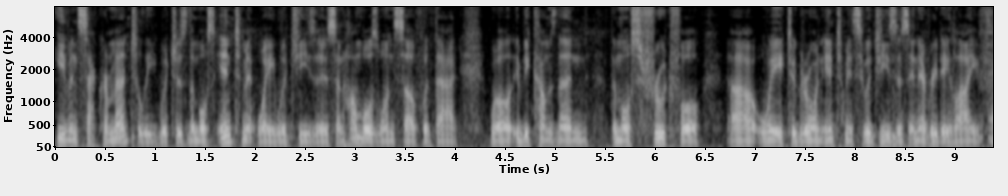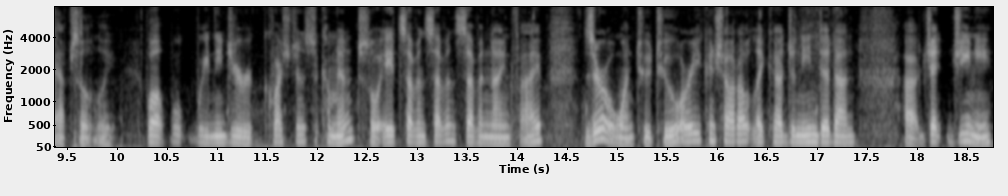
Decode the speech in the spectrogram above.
even sacramentally, which is the most intimate way with Jesus, and humbles oneself with that, well, it becomes then the most fruitful uh, way to grow in intimacy with Jesus in everyday life. Absolutely. Well, we need your questions to come in. So 877-795-0122, or you can shout out like uh, Janine did on uh, Je- Jeannie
